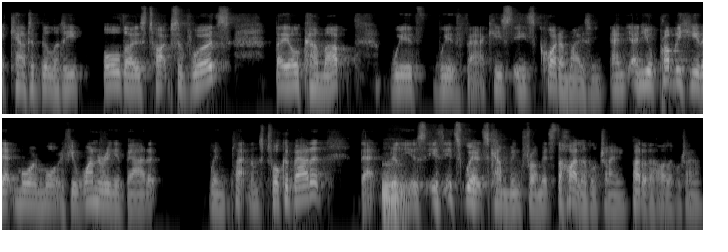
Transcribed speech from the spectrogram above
accountability, all those types of words, they all come up with, with VAC. He's, he's quite amazing. And, and you'll probably hear that more and more. If you're wondering about it, when platinums talk about it, that mm. really is, is, it's where it's coming from. It's the high level training, part of the high level training.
